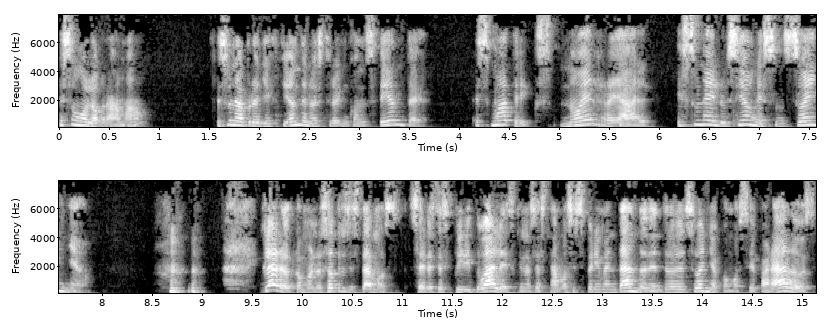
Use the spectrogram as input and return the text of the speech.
Es un holograma, es una proyección de nuestro inconsciente, es Matrix, no es real, es una ilusión, es un sueño. claro, como nosotros estamos seres espirituales que nos estamos experimentando dentro del sueño como separados,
